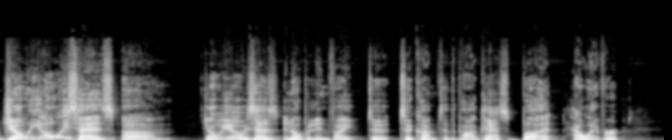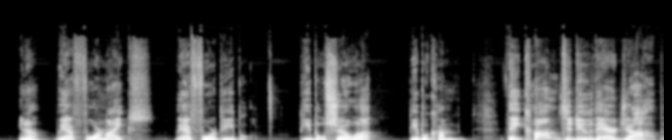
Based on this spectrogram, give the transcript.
Joey always has. Um, Joey always has an open invite to to come to the podcast, but however, you know we have four mics, we have four people. People show up. People come. They come to do their job.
